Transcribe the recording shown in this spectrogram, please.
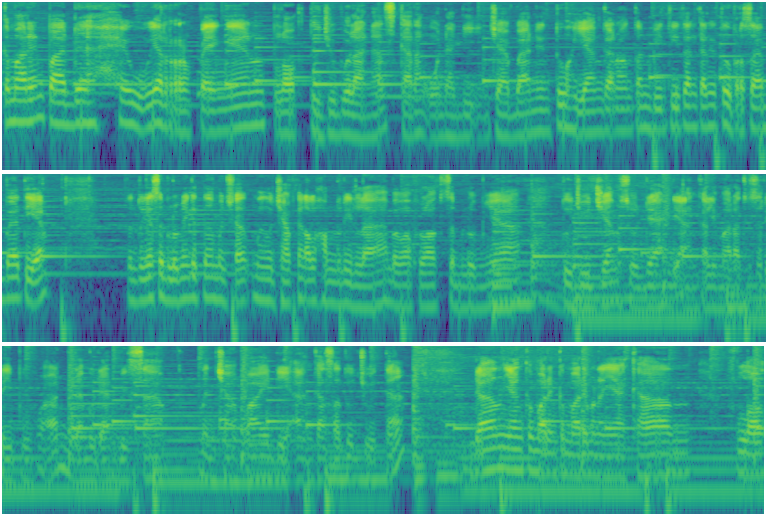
Kemarin pada Hewir pengen vlog 7 bulanan Sekarang udah dijabanin tuh. Yang nggak nonton bintitan kan itu persahabat ya Tentunya sebelumnya kita mengucapkan Alhamdulillah bahwa vlog sebelumnya 7 jam sudah di angka 500 ribuan. Mudah-mudahan bisa mencapai di angka 1 juta. Dan yang kemarin-kemarin menanyakan vlog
